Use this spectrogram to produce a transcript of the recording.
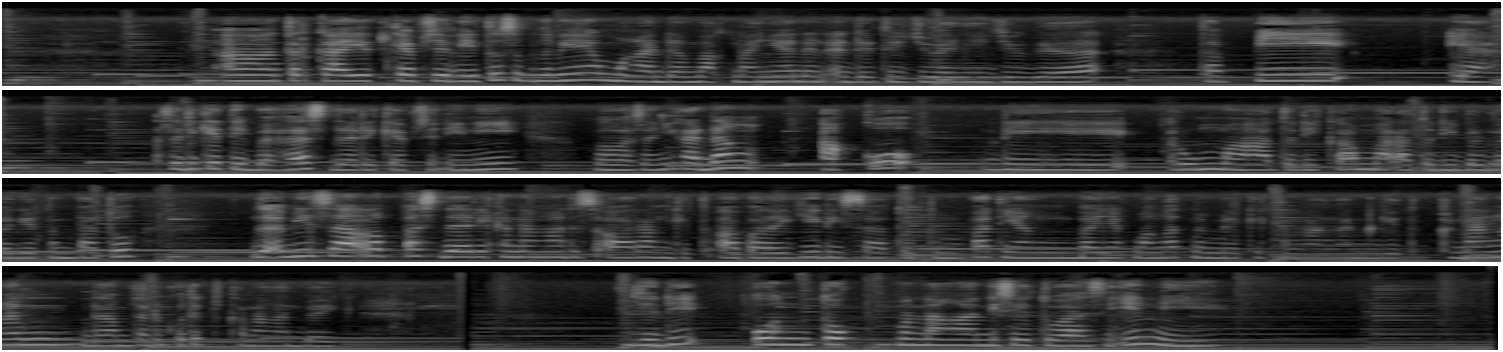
Uh, terkait caption itu sebenarnya memang ada maknanya dan ada tujuannya juga, tapi ya sedikit dibahas dari caption ini bahwasanya kadang aku di rumah atau di kamar atau di berbagai tempat tuh nggak bisa lepas dari kenangan seseorang gitu. Apalagi di satu tempat yang banyak banget memiliki kenangan gitu. Kenangan dalam tanda kutip kenangan baik. Jadi untuk menangani situasi ini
